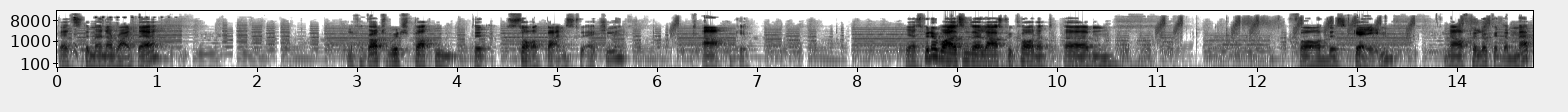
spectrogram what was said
That's the manner right there. I forgot which button the sword binds to actually. Ah, okay. Yeah, it's been a while since I last recorded um, for this game. Now if we look at the map,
